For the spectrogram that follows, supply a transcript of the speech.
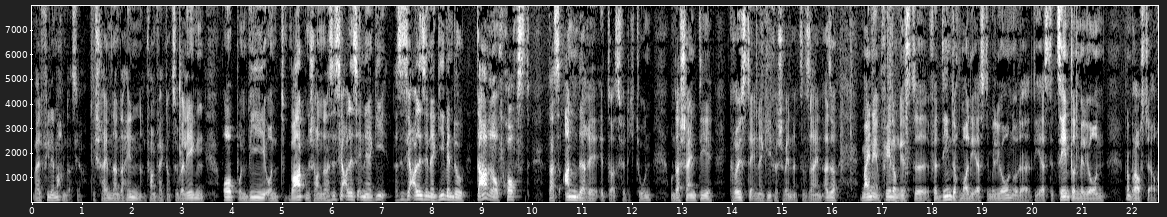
Weil viele machen das ja. Die schreiben dann dahin und fangen vielleicht noch zu überlegen, ob und wie und warten schon. Das ist ja alles Energie. Das ist ja alles Energie, wenn du darauf hoffst, dass andere etwas für dich tun. Und das scheint die größte Energieverschwendung zu sein. Also meine Empfehlung ist, äh, verdien doch mal die erste Million oder die erste Zehntelmillion. Dann brauchst du auch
